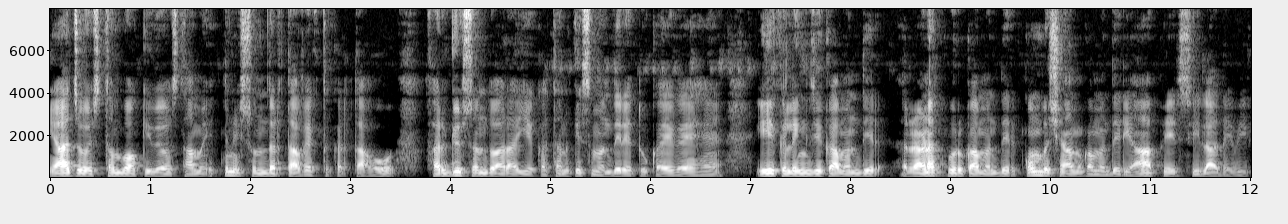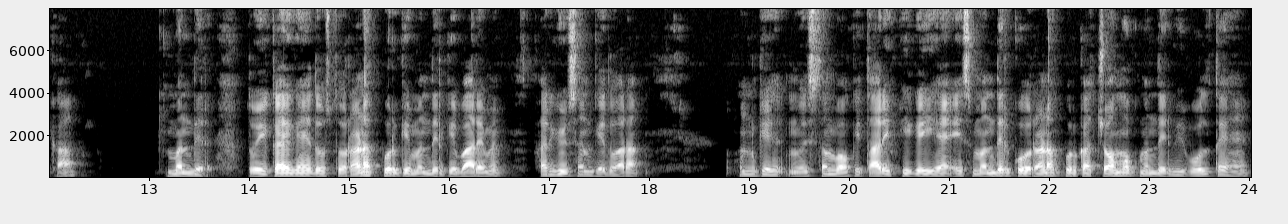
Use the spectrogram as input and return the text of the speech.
या जो स्तंभों की व्यवस्था में इतनी सुंदरता व्यक्त करता हो। फर्ग्यूसन द्वारा ये कथन किस मंदिर हेतु कहे गए हैं? एक लिंग जी का मंदिर, रणकपुर का मंदिर, कुंभ श्याम का मंदिर, या फिर शीला देवी का मंदिर? तो ये कहे गए दोस्तों, रणकपुर के मंदिर के बारे में, फर्ग्यूसन के द्वारा। उनके स्तंभों की तारीफ़ की गई है। इस मंदिर को रणकपुर का चौमुख मंदिर भी बोलते हैं।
